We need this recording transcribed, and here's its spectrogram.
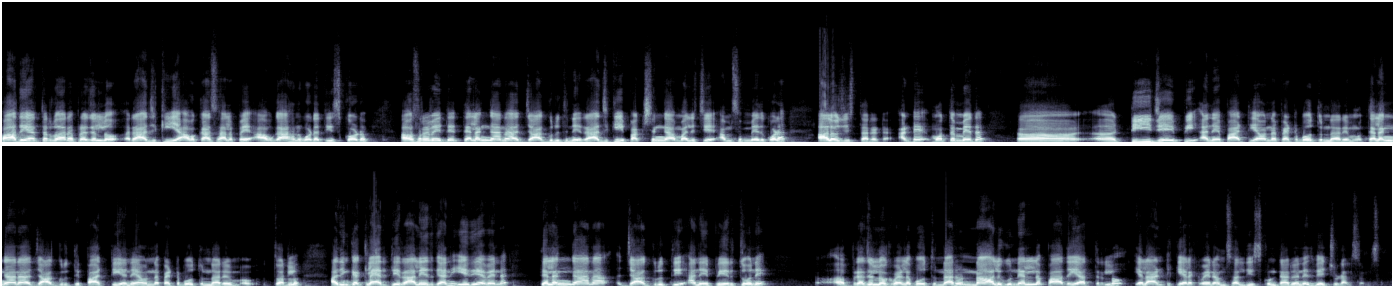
పాదయాత్ర ద్వారా ప్రజల్లో రాజకీయ అవకాశాలపై అవగాహన కూడా తీసుకోవడం అవసరమైతే తెలంగాణ జాగృతిని రాజకీయ పక్షంగా మలిచే అంశం మీద కూడా ఆలోచిస్తారట. అంటే మొత్తం మీద టీజేపీ అనే పార్టీ ఏమన్నా పెట్టబోతున్నారేమో తెలంగాణ జాగృతి పార్టీ అని ఏమన్నా పెట్టబోతున్నారేమో త్వరలో అది ఇంకా క్లారిటీ రాలేదు కానీ ఏది ఏమైనా తెలంగాణ జాగృతి అనే పేరుతోనే ప్రజల్లోకి వెళ్ళబోతున్నారు. నాలుగు నెలల పాదయాత్రలో ఎలాంటి కీలకమైన అంశాలు తీసుకుంటారు అనేది వేచి చూడాల్సిన అంశం.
